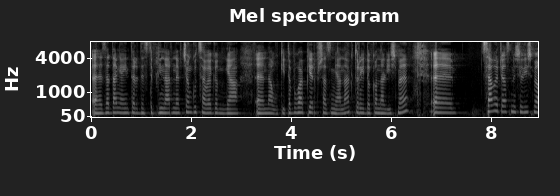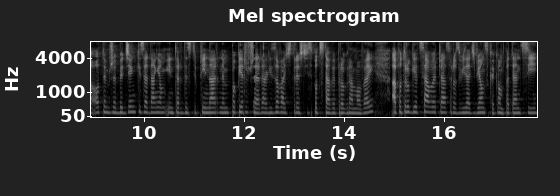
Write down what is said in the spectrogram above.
e, zadania interdyscyplinarne w ciągu całego dnia e, nauki. To była pierwsza zmiana, której dokonaliśmy. Cały czas myśleliśmy o tym, żeby dzięki zadaniom interdyscyplinarnym po pierwsze realizować treści z podstawy programowej, a po drugie cały czas rozwijać wiązkę kompetencji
